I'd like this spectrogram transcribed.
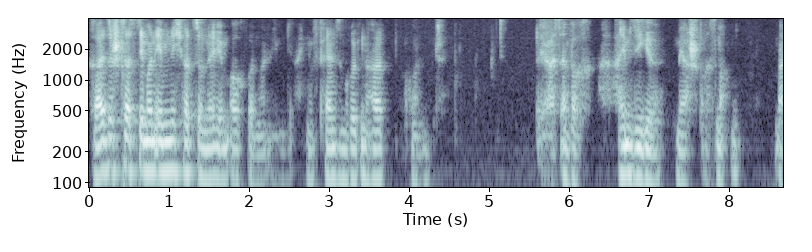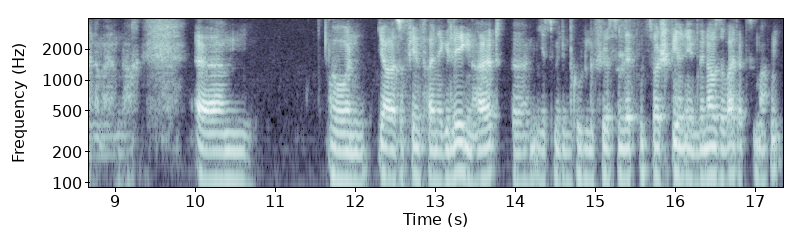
Reisestress, den man eben nicht hat, sondern eben auch, weil man eben die eigenen Fans im Rücken hat und ja, es einfach Heimsiege mehr Spaß machen, meiner Meinung nach. Ähm, und ja, ist auf jeden Fall eine Gelegenheit, ähm, jetzt mit dem guten Gefühl aus den letzten zwei Spielen eben genauso weiterzumachen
